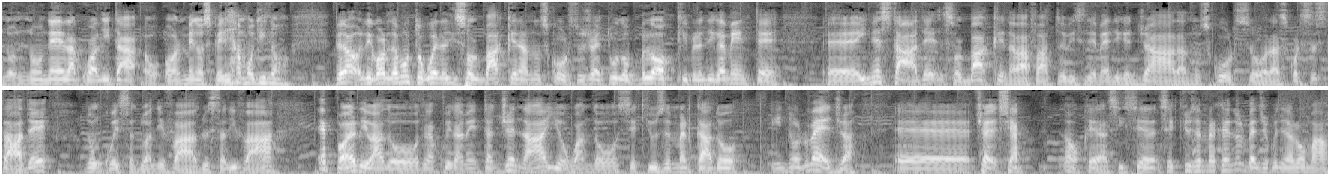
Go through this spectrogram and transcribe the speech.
no, non è la qualità o, o, almeno speriamo di no però ricorda molto quella di Solbakken l'anno scorso cioè tu lo blocchi praticamente eh, in estate Solbakken aveva fatto le visite mediche già l'anno scorso la scorsa estate non questa due anni fa due stati fa e poi è arrivato tranquillamente a gennaio quando si è chiuso il mercato in Norvegia. Eh, cioè si è, no, era, sì, si, è, si è chiuso il mercato in Norvegia quindi la Roma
